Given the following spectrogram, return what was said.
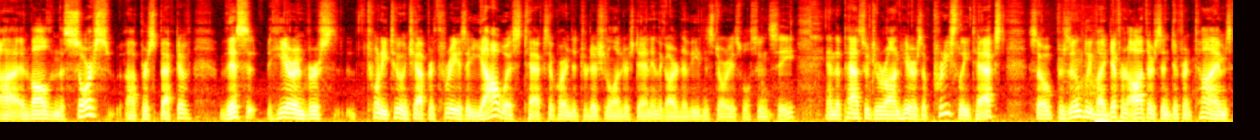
uh, involved in the source uh, perspective, this here in verse 22 in chapter 3 is a Yahwist text, according to traditional understanding, the Garden of Eden stories we'll soon see. And the passage we're on here is a priestly text, so presumably by different authors in different times,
